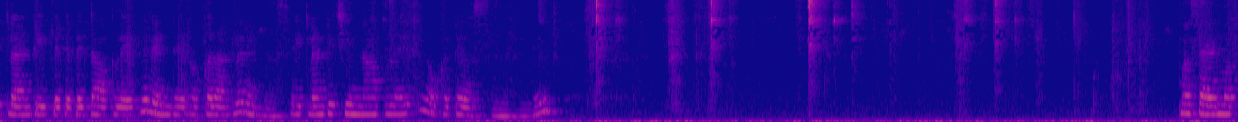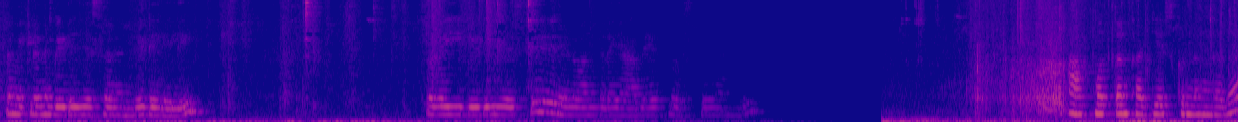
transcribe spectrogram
ఇట్లాంటి పెద్ద పెద్ద ఆకులు అయితే రెండు ఒక దాంట్లో రెండు వస్తాయి. ఇట్లాంటి చిన్న ఆకులు అయితే ఒకటే వస్తుందండి. మా సైడ్ మొత్తం ఇట్లనే బీడీ చేస్తారండి డైలీ. వెయ్యి బీడింగ్ చేస్తే రెండు వందల యాభై అట్లా వస్తాయండి. ఆకు మొత్తం కట్ చేసుకున్నాం కదా.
